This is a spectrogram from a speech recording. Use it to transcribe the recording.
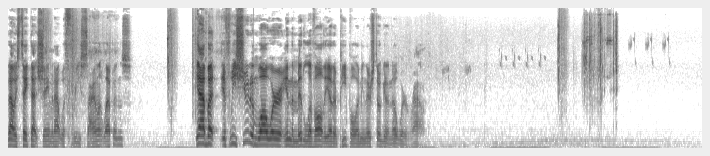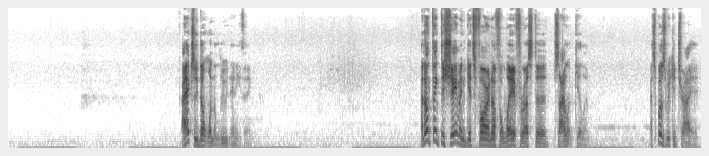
Could always take that shaman out with three silent weapons. Yeah, but if we shoot him while we're in the middle of all the other people, I mean, they're still going to know we're around. I actually don't want to loot anything. I don't think the shaman gets far enough away for us to silent kill him. I suppose we could try it.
